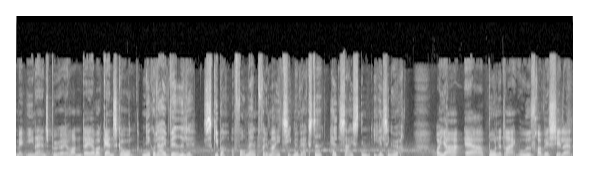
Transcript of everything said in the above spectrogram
med en af hans bøger i hånden, da jeg var ganske ung. Nikolaj Vedele, skipper og formand for det maritime værksted Hal 16 i Helsingør. Og jeg er bondedreng ude fra Vestjylland.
